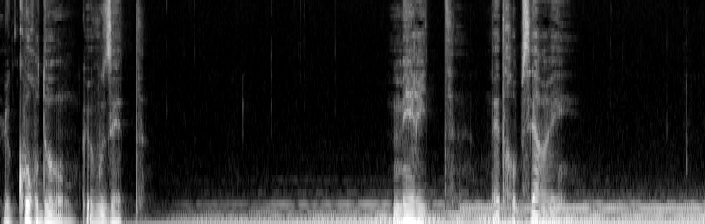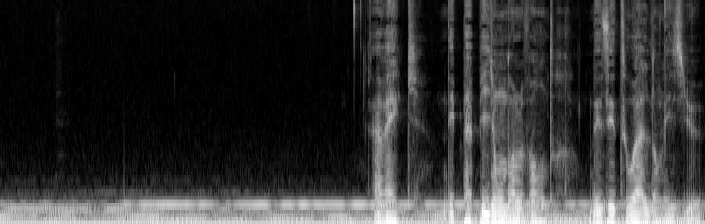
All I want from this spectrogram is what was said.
le cours d'eau que vous êtes mérite d'être observé. Avec des papillons dans le ventre, des étoiles dans les yeux,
